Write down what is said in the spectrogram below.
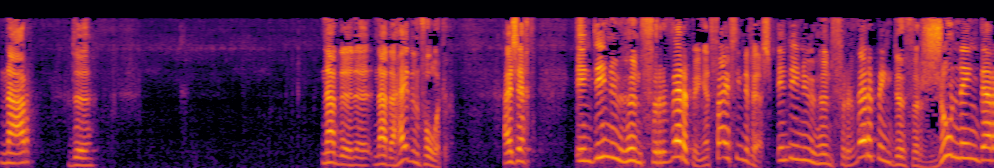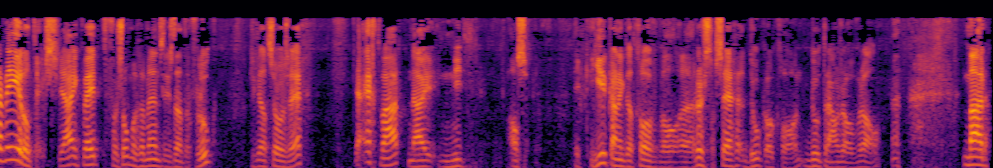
naar de, naar de, naar de heidenvolken. Hij zegt, Indien nu hun verwerping, het vijftiende vers, indien nu hun verwerping de verzoening der wereld is. Ja, ik weet, voor sommige mensen is dat een vloek, als ik dat zo zeg. Ja, echt waar. Nou, niet als. Hier kan ik dat geloof ik wel uh, rustig zeggen. Dat doe ik ook gewoon. Ik doe het trouwens overal. maar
